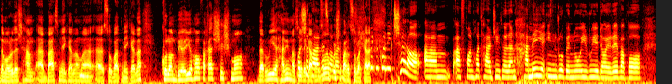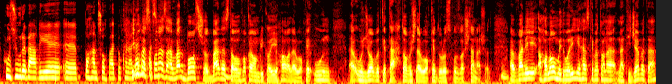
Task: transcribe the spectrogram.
در موردش هم بحث می‌کردن و صحبت می‌کردن. کلمبیایی ها فقط شش ماه در روی همین مسائل که افغان پشت پرده صحبت کردن. فکر کنید چرا افغان ها ترجیح دادن همه این رو به نوعی روی دایره و با حضور بقیه با هم صحبت بکنن؟ این متاسفانه از اول باز شد. بعد از توافق آمریکایی ها در واقع اون اونجا بود که تحتابش در واقع درست گذاشته نشد. ولی حالا امیدواری هست که بتونه نتیجه بده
